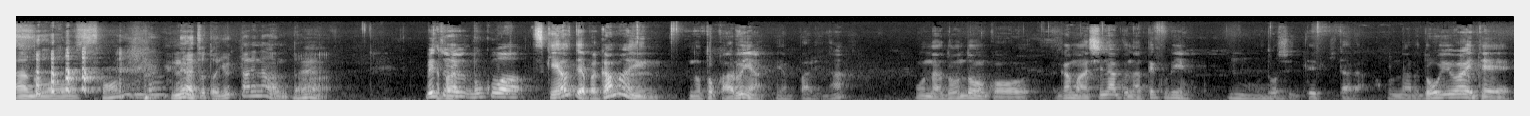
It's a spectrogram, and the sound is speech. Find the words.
あのそんなねえちょっとゆったりなあんた、ね別に僕は。付き合うってやっぱ我慢のとこあるやんやっぱりな。ほんならどんどんこう我慢しなくなってくるやん、年いってきたらほんならどういう相手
